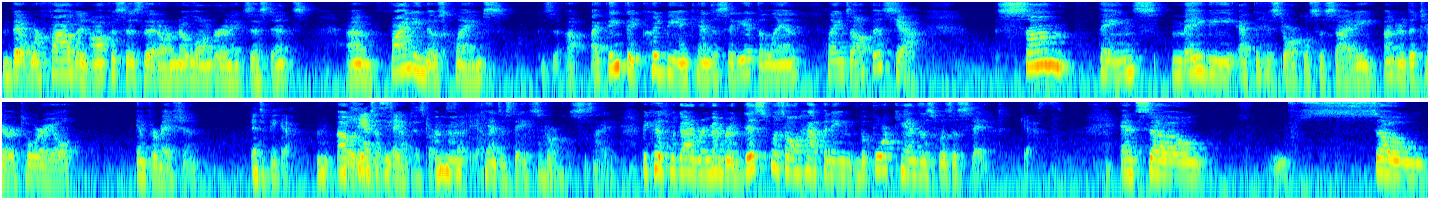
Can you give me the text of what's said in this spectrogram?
that were filed in offices that are no longer in existence, um, finding those claims, I think they could be in Kansas City at the land claims office. Yeah. Some things may be at the Historical Society under the territorial information. In Topeka. Oh, Kansas. State Historical Mhm, Society. Yeah. Kansas State Historical Society. Because we got to remember, this was all happening before Kansas was a state, Yes. and so, so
